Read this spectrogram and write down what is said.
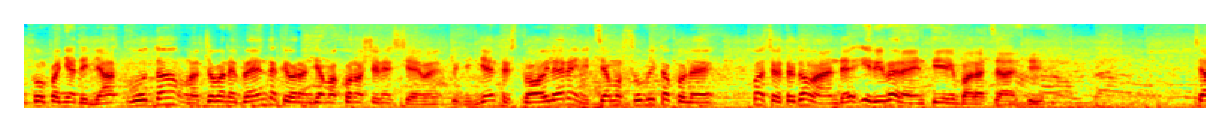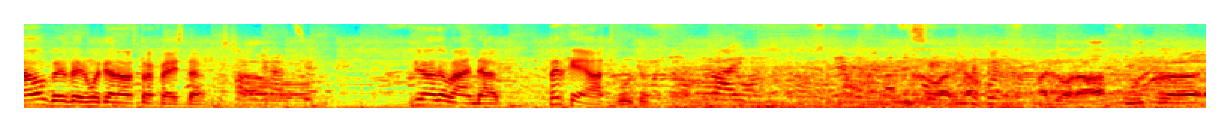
in compagnia degli Atwood, una giovane band che ora andiamo a conoscere insieme. Quindi niente spoiler, iniziamo subito con le consuete domande irriverenti e imbarazzanti. Ciao, benvenuti alla nostra festa. Ciao, grazie. Prima domanda, perché Atwood? Vai. storia. Allora, Atwood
